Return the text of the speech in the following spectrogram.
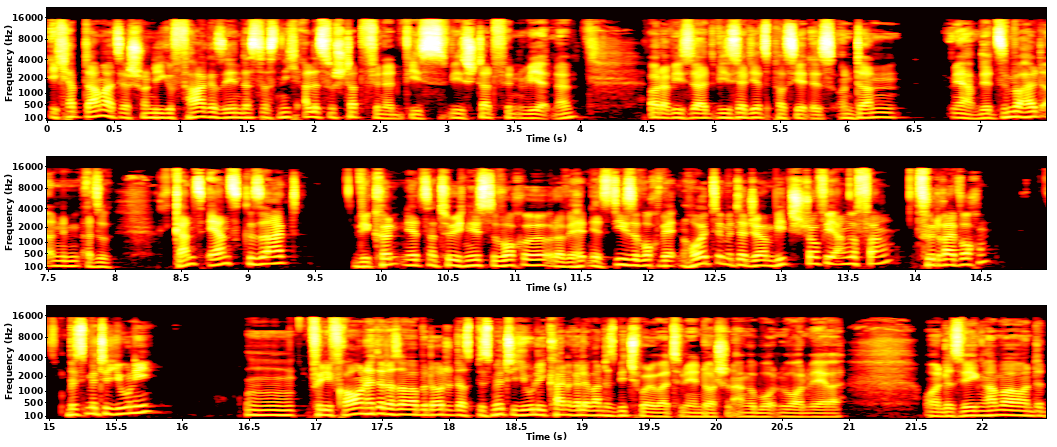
ich habe damals ja schon die Gefahr gesehen, dass das nicht alles so stattfindet, wie es stattfinden wird, ne? Oder wie halt, es halt jetzt passiert ist. Und dann, ja, jetzt sind wir halt an dem, also ganz ernst gesagt, wir könnten jetzt natürlich nächste Woche oder wir hätten jetzt diese Woche, wir hätten heute mit der German Beach Trophy angefangen für drei Wochen bis Mitte Juni. Mm, Für die Frauen hätte das aber bedeutet, dass bis Mitte Juli kein relevantes Beachvolleyball-Turnier in Deutschland angeboten worden wäre. Und deswegen haben wir, und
